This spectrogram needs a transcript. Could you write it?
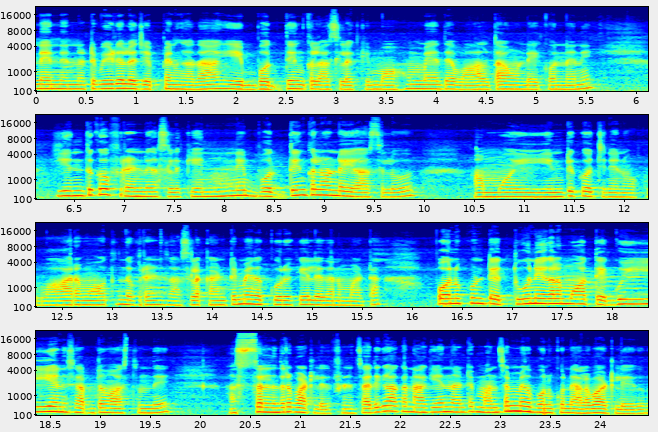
నేను నిన్నటి వీడియోలో చెప్పాను కదా ఈ బొద్దింకలు అసలుకి మొహం మీదే వాళ్తూ ఉండే కొన్నని. ఎందుకో ఫ్రెండ్ అసలుకి ఎన్ని బొద్దింకలు ఉండేవి అసలు. అమ్మో ఈ ఇంటికి వచ్చి నేను ఒక వారం అవుతుంది ఫ్రెండ్స్ అసలు కంటి మీద కురికే లేదనమాట పనుకుంటే తూనేగల మోతే గుయ్యి అని శబ్దం వస్తుంది. అస్సలు నిద్రపట్టలేదు ఫ్రెండ్స్ అది కాక నాకేందంటే మంచం మీద పనుకునే అలవాటు లేదు.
